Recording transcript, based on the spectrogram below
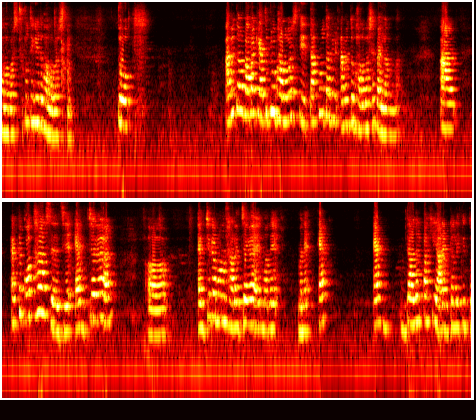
ভালোবাসি, ছোট থেকেই তো ভালোবাসছি তো আমি তো আমার বাবাকে এতটুকু ভালোবাসছি তারপরেও তো আমি আমি তো ভালোবাসা পাইলাম না। আর একটা কথা আছে যে এক জায়গার এক জায়গার মানুষ আরেক জায়গায় মানে মানে এক ডালের পাখি আরেক ডালে কিন্তু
